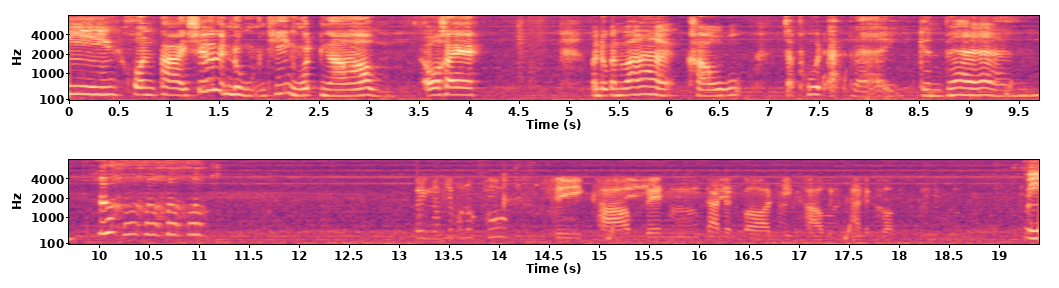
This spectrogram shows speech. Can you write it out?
มีคนตายชื่อหนุ่มที่งดงาม โอเค มาดูกันว่าเขาจะพูดอะไรกันบ้างสีขาวเป็นฆาตกรสีขาวเป็นฆาตกรมี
